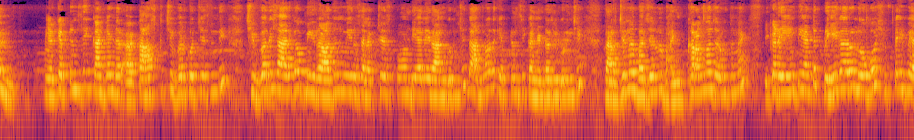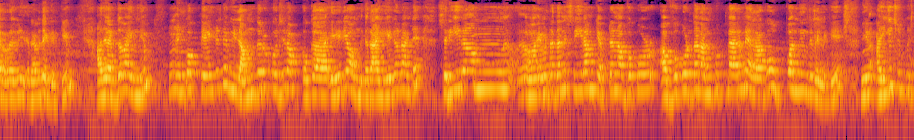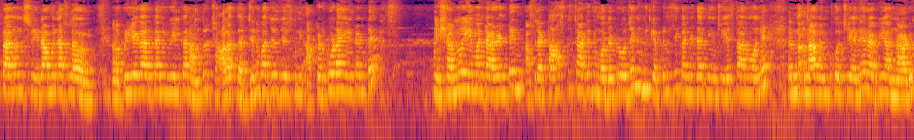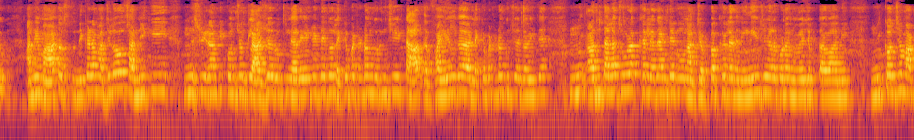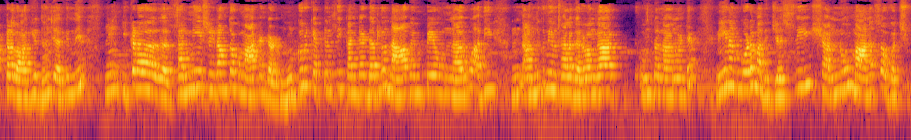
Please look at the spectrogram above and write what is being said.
కెప్టెన్సీ కంటెండర్ టాస్క్ చివరికి వచ్చేసింది. చివరిసారిగా మీ రాజును మీరు సెలెక్ట్ చేసుకోండి అనే దాని గురించి దాని తర్వాత కెప్టెన్సీ కంటెండర్ల గురించి తర్జన భర్జనలు భయంకరంగా జరుగుతున్నాయి. ఇక్కడ ఏంటి అంటే ప్రియ గారు లోబో షిఫ్ట్ అయిపోయారు రవి రవి దగ్గరికి. అది అర్థమైంది. ఇంకొకటి ఏంటంటే వీళ్ళందరూ కూర్చొని ఒక ఏరియా ఉంది కదా. ఆ ఏరియాలో అంటే శ్రీరామ్ ఏమంటారు దాన్ని? శ్రీరామ్ కెప్టెన్ అవ్వకూ అవ్వకూడదని అనుకుంటున్నారని ఎలాగో ఉప్పందింది వీళ్ళకి. నేను అయ్యి చూపిస్తానని శ్రీరామ్ని అసలు ప్రియ గారు కానీ వీళ్ళు కానీ అందరూ చాలా తర్జన భర్జన చేసుకుని అక్కడ కూడా ఏంటంటే షన్ను ఏమంటాడంటే అసలు టాస్క్ స్టార్ట్ అయింది మొదటి రోజే నిన్ను కెప్టెన్సీ కండిడేట్ నేను చేస్తాను అనే నా- వెంపుకొచ్చాయనే అనే రవి అన్నాడు. అనే మాట వస్తుంది. ఇక్కడ మధ్యలో సన్నీకి శ్రీరామ్కి కొంచెం క్లాష్ జరుగుతుంది. అదేంటంటే ఏదో లెక్క పెట్టడం గురించి టా ఫైనల్గా లెక్క పెట్టడం గురించి ఏదో అయితే అంతలా చూడక్కర్లేదంటే నువ్వు నాకు చెప్పక్కర్లేదు నేనేం చేయాలో కూడా నువ్వే చెప్తావా అని కొంచెం అక్కడ వాగ్యుద్ధం జరిగింది. ఇక్కడ సన్నీ శ్రీరామ్తో ఒక మాట అంటాడు. ముగ్గురు కెప్టెన్సీ కంటెండర్లు నా వెంపే ఉన్నారు. అది అందుకు నేను చాలా గర్వంగా ఉంటున్నాను. అంటే నేను అనుకోవడం అది జెస్సీ షన్ను మానస్ అవ్వచ్చు.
